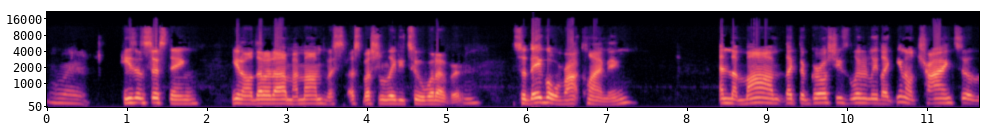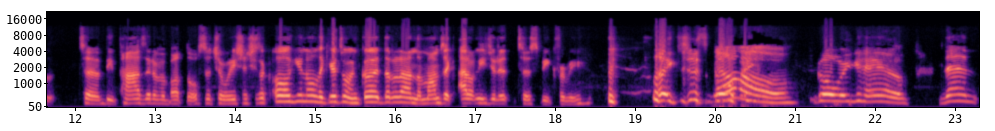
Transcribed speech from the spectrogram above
Right. He's insisting, you know, da da da. My mom's a special lady too, whatever. Mm-hmm. So they go rock climbing, and the mom, like the girl, she's literally like, you know, trying to to be positive about the whole situation. She's like, oh, you know, like you're doing good, da da da. And the mom's like, I don't need you to to speak for me, like just going No. going ham. Then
